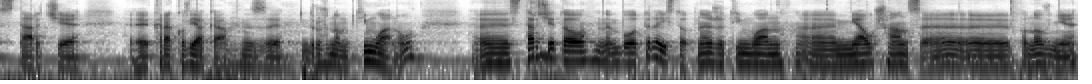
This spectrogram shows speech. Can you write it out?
starcie Krakowiaka z drużyną Team One'u. Starcie to było tyle istotne, że Team One miał szansę ponownie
